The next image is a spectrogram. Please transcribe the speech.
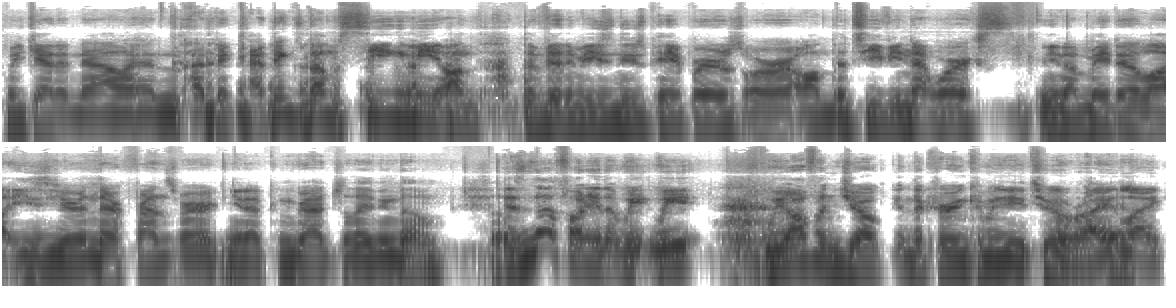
we get it now. And I think I think them seeing me on the Vietnamese newspapers or on the TV networks, you know, made it a lot easier. And their friends were, you know, congratulating them. So. Isn't that funny that we we we often joke in the Korean community too, right? Like.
